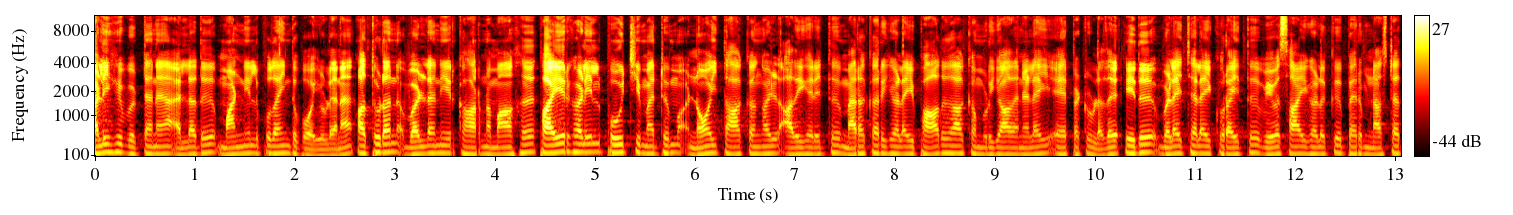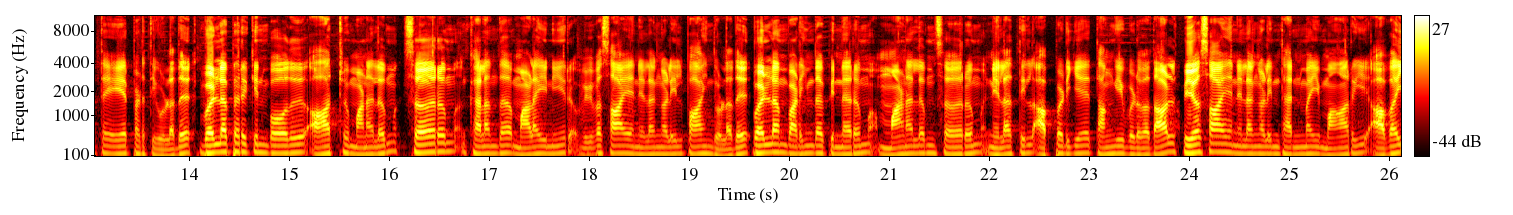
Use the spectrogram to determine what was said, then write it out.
அழுகிவிட்டன அல்லது மண்ணில் புதைந்து போயுள்ளன. அத்துடன் வெள்ள நீர் காரணமாக பயிர்களில் பூச்சி மற்றும் நோய் தாக்கங்கள் அதிகரித்து மரக்கறிகளை பாதுகாக்க முடியாத நிலை ஏற்பட்டுள்ளது. இது விளைச்சலை குறைத்து விவசாயிகளுக்கு பெரும் நஷ்டத்தை ஏற்படுத்தியுள்ளது. வெள்ளப்பெருக்கின் போது ஆற்று மணலும் சேறும் கலந்த மழைநீர் விவசாய நிலங்களில் பாய்ந்துள்ளது. வெள்ளம் படைந்த பின்னரும் மணலும் சேறும் நிலத்தில் அப்படியே தங்கிவிடுவதால் விவசாய நிலங்களின் தன்மை மாறி அவை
